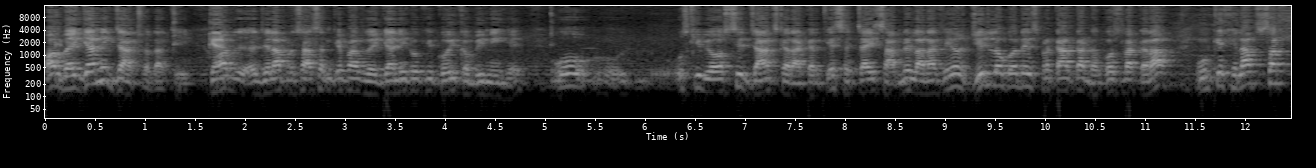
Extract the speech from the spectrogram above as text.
और वैज्ञानिक जाँच होना चाहिए। और जिला प्रशासन के पास वैज्ञानिकों की कोई कमी नहीं है। वो उसकी व्यवस्थित जाँच करा करके सच्चाई सामने लाना चाहिए। और जिन लोगों ने इस प्रकार का ढकोसला करा उनके खिलाफ सख्त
